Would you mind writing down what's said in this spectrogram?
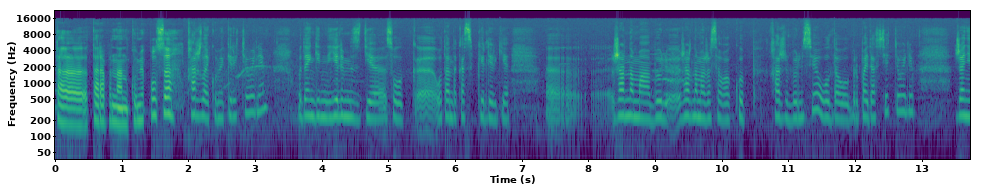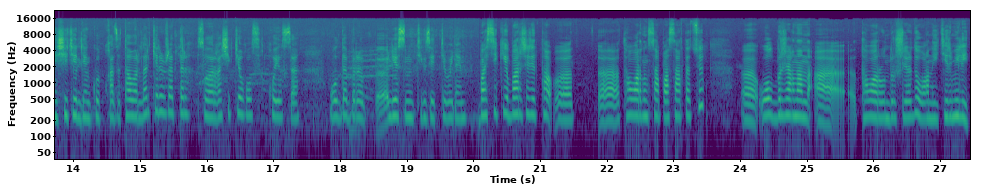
та- тарапынан көмек болса. Қаржылай көмек керек деп ойлаймын. Одан кейін елімізде сол э, отандық кәсіпкерлерге э, жарнама бөл, жарнама жасауға көп қаржы бөлінсе ол да ол бір пайдасы тиеді деп ойлаймын. Және шетелден көп қазір тауарлар келіп жатыр соларға шектеу қойылса- ол да бір э, үлесін тигізеді деп ойлаймын. Бәсеке бар жерде та- э, э, тауардың сапасы арта түседі Э, ол бір жағынан э, тауар өндірушілерді оған итермелейді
